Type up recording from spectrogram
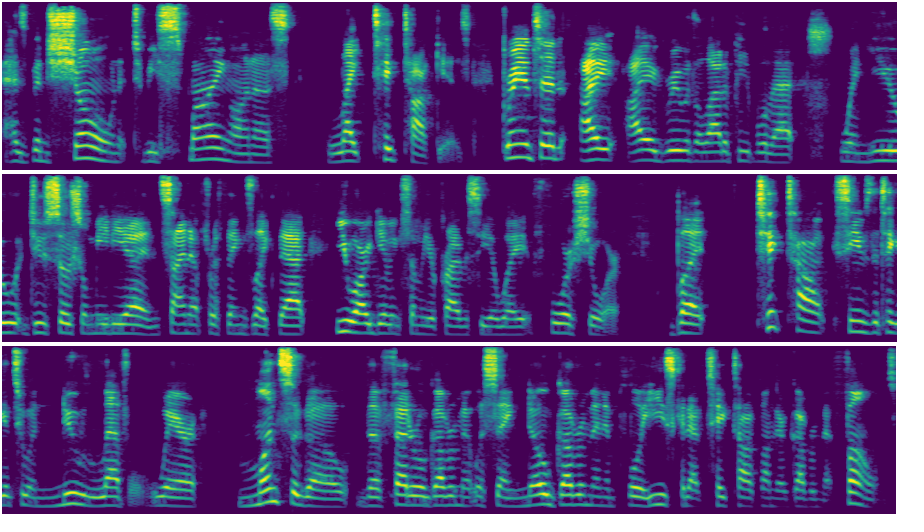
has been shown to be spying on us like TikTok is. Granted, I I agree with a lot of people that when you do social media and sign up for things like that, you are giving some of your privacy away for sure. But TikTok seems to take it to a new level where months ago the federal government was saying no government employees could have TikTok on their government phones.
